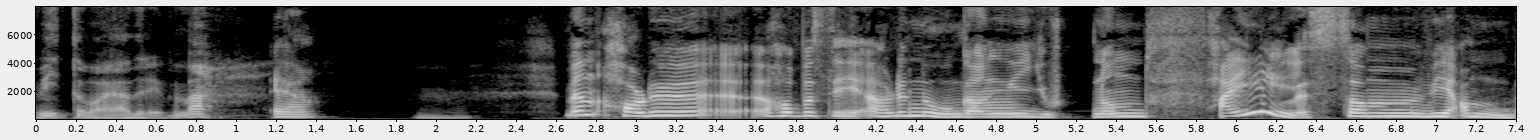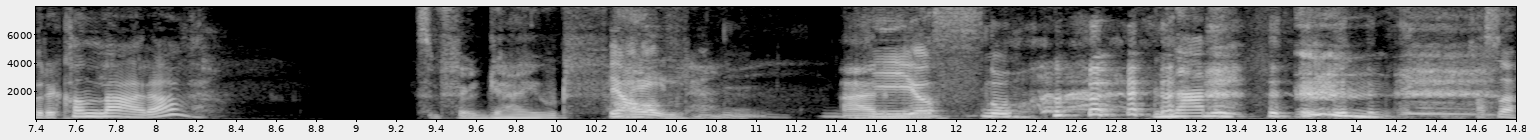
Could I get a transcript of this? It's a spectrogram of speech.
vite hva jeg driver med. Ja. Men har du, jeg har du noen gang gjort noen feil som vi andre kan lære av? Selvfølgelig har jeg gjort feil. Ja, Gi oss noe. Nei, men altså,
